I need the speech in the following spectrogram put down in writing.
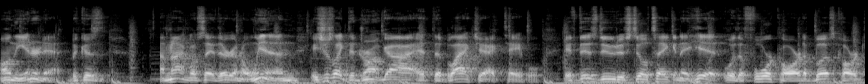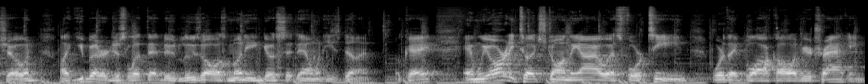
on the internet because I'm not gonna say they're gonna win. It's just like the drunk guy at the blackjack table. If this dude is still taking a hit with a four card, a bus card showing, like you better just let that dude lose all his money and go sit down when he's done. Okay? And we already touched on the iOS 14 where they block all of your tracking.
